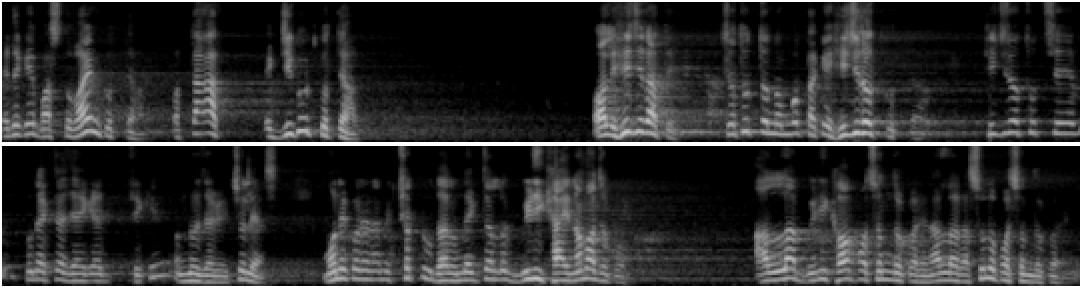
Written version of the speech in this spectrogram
এটাকে বাস্তবায়ন করতে হবে। অত্যাআত এক্সিকিউট করতে হবে। অল হিজরাতে চতুর্থ নম্বর তাকে হিজরত করতে হবে। হিজরত হচ্ছে কোনো একটা জায়গা থেকে অন্য জায়গায় চলে আসে। মনে করেন আমি ছোট্ট উদাহরণ একটা লোক বিড়ি খায় নামাজও পড়ে। আল্লাহ বিড়ি খাওয়া পছন্দ করেন আল্লাহ রাসুলও পছন্দ করেন।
